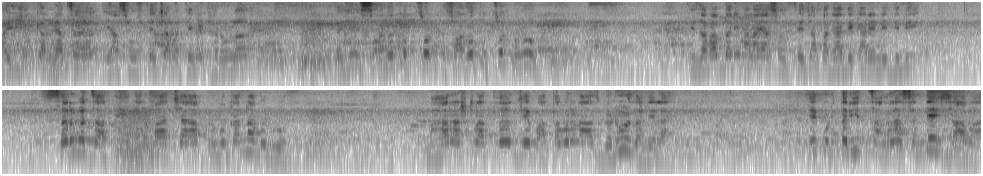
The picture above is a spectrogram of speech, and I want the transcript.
आयोजित करण्याचं या संस्थेच्या वतीने ठरवलं. त्याची स्वागतोत्सुक स्वागतोत्सुक म्हणून ती जबाबदारी मला या संस्थेच्या पदाधिकाऱ्यांनी दिली. सर्व जाती धर्माच्या प्रमुखांना बोलवून महाराष्ट्रातलं जे वातावरण आज गढूळ झालेलं आहे ते कुठतरी चांगला संदेश जावा.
